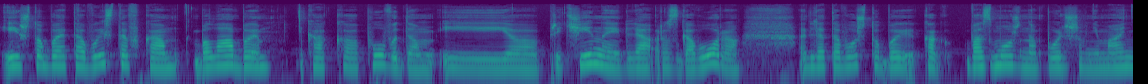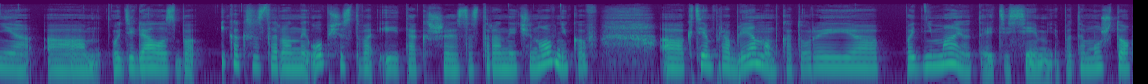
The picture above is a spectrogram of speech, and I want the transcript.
И чтобы эта выставка была бы как э, поводом и э, причиной для разговора, для того, чтобы как возможно больше внимания э, уделялось бы и как со стороны общества, и также со стороны чиновников к тем проблемам, которые поднимают эти семьи, потому что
